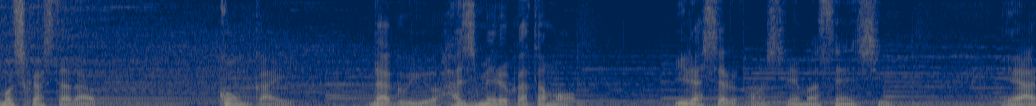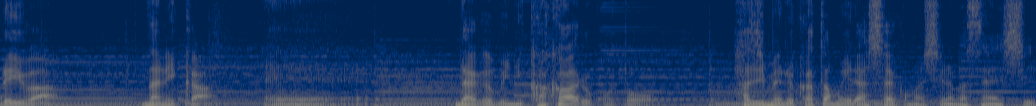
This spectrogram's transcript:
もしかしたら今回ラグビーを始める方もいらっしゃるかもしれませんしあるいは何か、えー、ラグビーに関わることを始める方もいらっしゃるかもしれませんし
